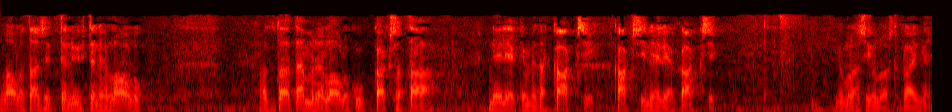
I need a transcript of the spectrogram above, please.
Lauletaan sitten yhteinen laulu. Otetaan tämmöinen laulu kuin 242, 242. Jumalan siunausta kaikille.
